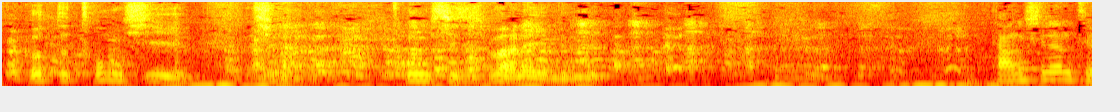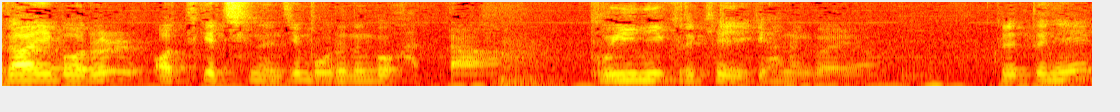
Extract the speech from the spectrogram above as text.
그것도 통시, 집- 통시 집안에 있는. 당신은 드라이버를 어떻게 치는지 모르는 것 같다. 부인이 그렇게 얘기하는 거예요. 그랬더니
